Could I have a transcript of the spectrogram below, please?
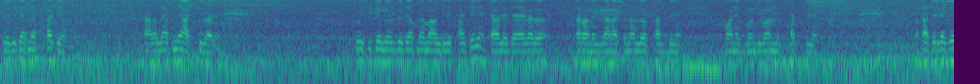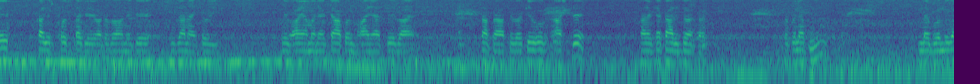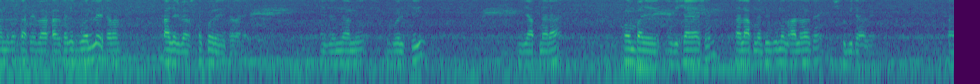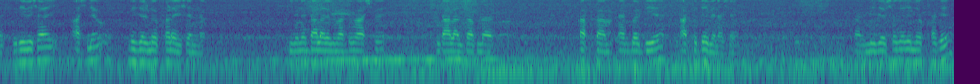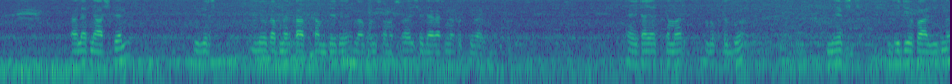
কেউ যদি আপনার থাকে, তাহলে আপনি আসতে পারেন। পরিচিত লোক যদি আপনার মালদ্বীপে থাকে, তাহলে দেখা গেল তার অনেক জানাশোনা লোক থাকবে, অনেক বন্ধু বান্ধব থাকবে। তাদের কাছে কাজের খোঁজ থাকে অথবা অনেকে জানায় তো যে ভাই, আমার একটা আপন ভাই আছে বা চাচা আছে বা কেউ আসছে, তার একটা কাজ দরকার। তখন আপনি আপনার বন্ধু বান্ধবের কাছে বা কারোর কাছে বললে তখন কাজের ব্যবস্থা করে দিতে পারে। এই জন্য আমি বলছি যে আপনারা কোম্পানির বিষয়ে আসেন, তাহলে আপনাদের জন্য ভালো হবে, সুবিধা হবে। আর ফ্রি বিষয় আসলেও নিজের লোক ছাড়া এসেন না। বিভিন্ন দালালের মাধ্যমে আসবে। দালাল তো আপনার কাজ কাম একবার দিয়ে আর তো দেবে না সে। আর নিজস্ব যদি লোক থাকে, তাহলে আপনি আসবেন। নিজের লোক আপনার কাজ কাম দেবে বা কোনো সমস্যা হয়, সে দেখাশোনা করতে পারবে। এটাই আজকে আমার বক্তব্য। নেক্সট ভিডিও পাওয়ার জন্য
